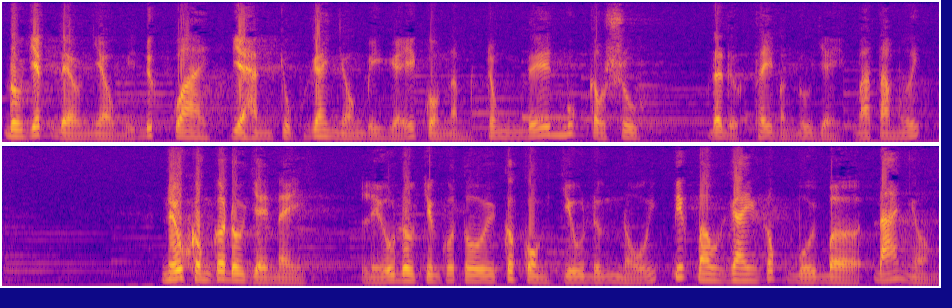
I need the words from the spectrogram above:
Đôi dép bèo nhèo bị đứt quai Và hàng chục gai nhọn bị gãy còn nằm trong đế mút cao su Đã được thay bằng đôi giày ba ta mới. Nếu không có đôi giày này, Liệu đôi chân của tôi có còn chịu đựng nổi Biết bao gai góc bụi bờ, đá nhọn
